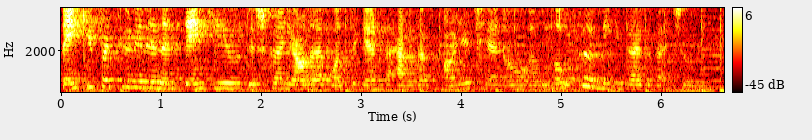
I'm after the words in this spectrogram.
Thank you for tuning in and thank you, Dishka and Yana, once again for having us on your channel. And we hope to meet you guys eventually.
